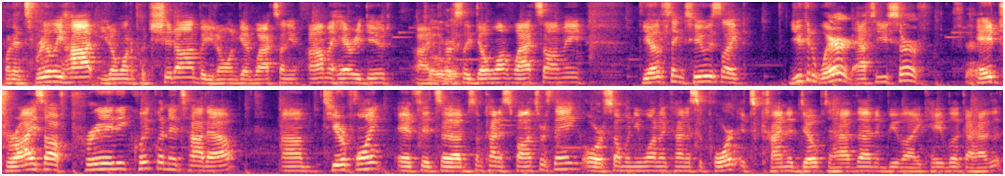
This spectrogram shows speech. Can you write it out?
when it's really hot, you don't want to put shit on, but you don't want to get wax on you. I'm a hairy dude. I Totally. personally don't want wax on me. The other thing too is like, you can wear it after you surf. Sure. It dries off pretty quick when it's hot out. Um, to your point, if it's um, some kind of sponsor thing or someone you want to kind of support, it's kind of dope to have that and be like, hey, look, I have it.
